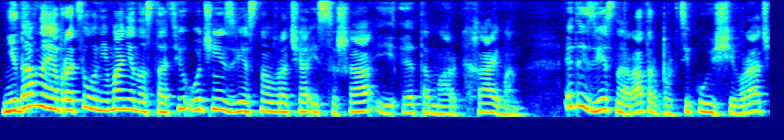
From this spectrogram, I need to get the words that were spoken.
Недавно я обратил внимание на статью очень известного врача из США, и это Марк Хайман. Это известный оратор, практикующий врач.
